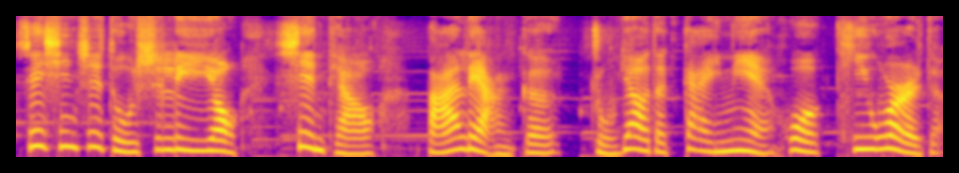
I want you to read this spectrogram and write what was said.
所以心智图是利用线条把两个主要的概念或 keyword，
